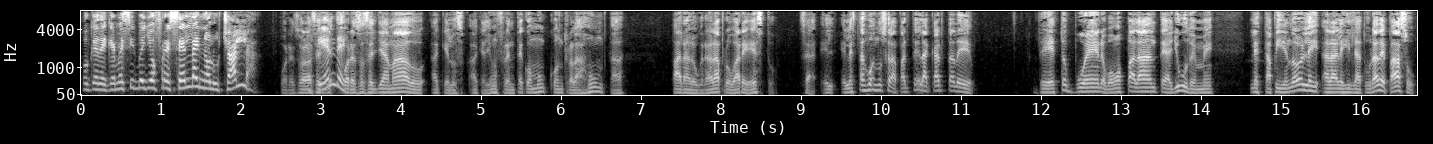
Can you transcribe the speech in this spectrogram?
Porque de qué me sirve yo ofrecerla y no lucharla. Por eso, por eso es el llamado a que, los, a que haya un frente común contra la Junta para lograr aprobar esto. O sea, él, él está jugándose la parte de la carta de, de esto es bueno, vamos para adelante, ayúdenme. Le está pidiendo a la legislatura de paso,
